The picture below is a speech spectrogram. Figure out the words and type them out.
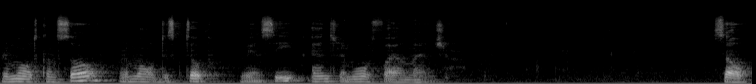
remote console, remote desktop VNC and remote file manager. So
